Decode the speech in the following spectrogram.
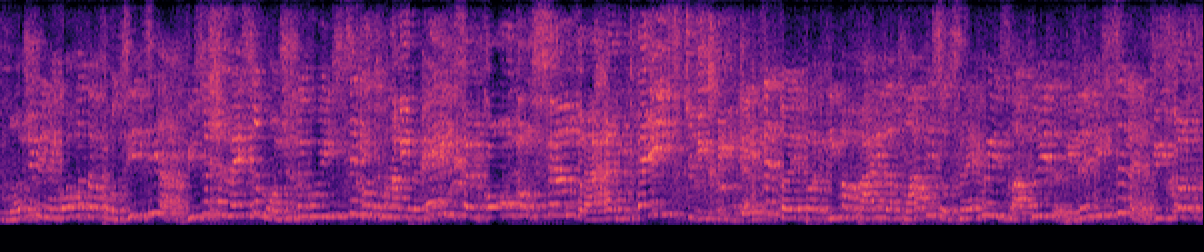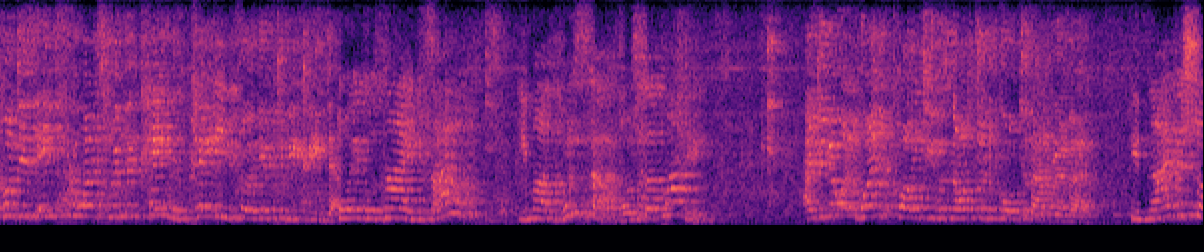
Може би неговата позиција, високо место може да го исцели да направи. Ете, тој па има пари да плати со And you know, at one point he was not going to go to that river. И знаете што,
